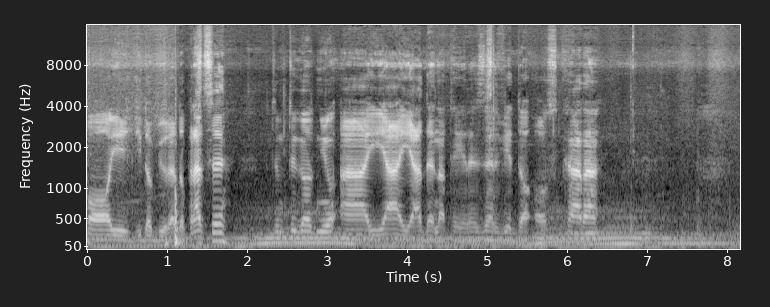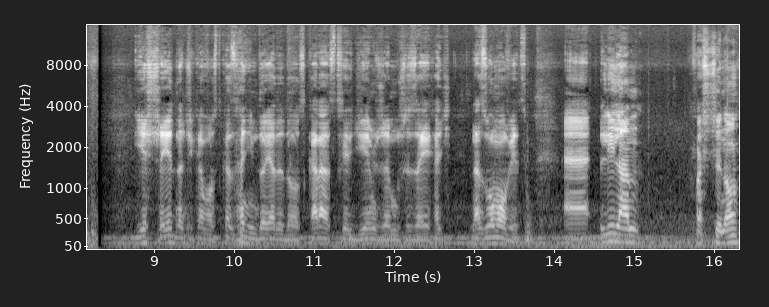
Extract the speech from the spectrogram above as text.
bo jeździ do biura do pracy w tym tygodniu, a ja jadę na tej rezerwie do Oscara. Jeszcze jedna ciekawostka, zanim dojadę do Oscara, stwierdziłem, że muszę zajechać na złomowiec. E, Lilan Chwaszczyno,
